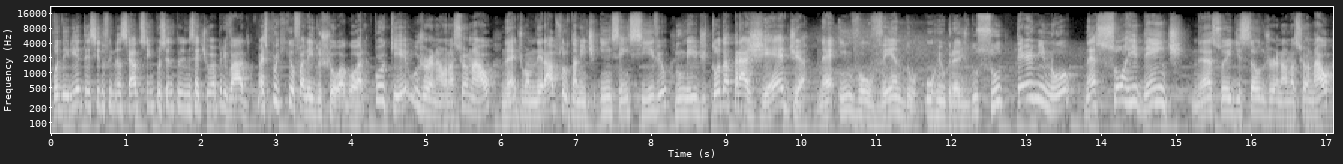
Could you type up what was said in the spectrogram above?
Poderia ter sido financiado 100% pela iniciativa privada. Mas por que eu falei do show agora? Porque o Jornal Nacional, né, de uma maneira absolutamente insensível, no meio de toda a tragédia, né, envolvendo o Rio Grande do Sul, terminou, né, sorridente, né, sua edição do Jornal Nacional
